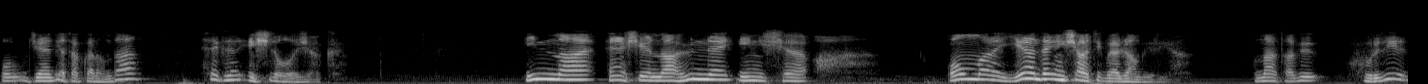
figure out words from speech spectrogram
o cennet yataklarında herkesin eşit olacak. İnna enşenahünne inşa. Onları yeniden inşa ettik Mevlam buyuruyor. Bunlar tabi huri değil,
